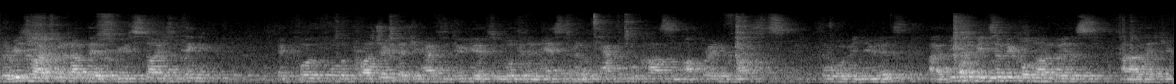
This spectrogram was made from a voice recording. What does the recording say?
the reason why I put it up there is we've started to think for, for the project that you have to do, you have to look at an estimate of capital costs and operating costs for a unit. Uh, these would be typical numbers uh, that you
